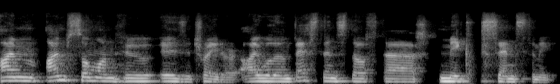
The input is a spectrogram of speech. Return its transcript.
I'm I'm someone who is a trader. I will invest in stuff that makes sense to me.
